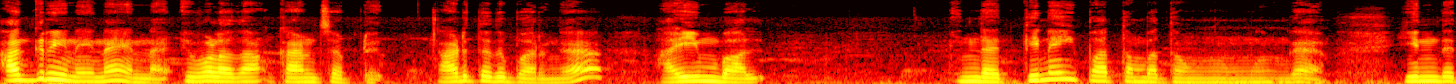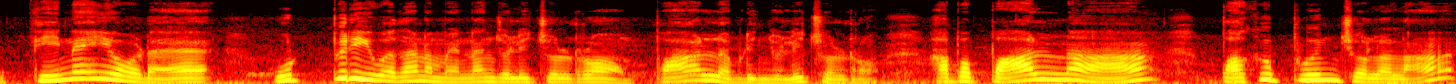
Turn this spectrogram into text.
அக்ரிணைனா என்ன? இவ்வளோ தான் கான்செப்ட் அடுத்தது பாருங்கள் ஐம்பால். இந்த திணை பார்த்தோம் பார்த்தவங்க இந்த திணையோட உட்பிரிவை தான் நம்ம என்னன்னு சொல்லி சொல்கிறோம் பால் அப்படின்னு சொல்லி சொல்கிறோம் அப்போ பால்னா பகுப்புன்னு சொல்லலாம்.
